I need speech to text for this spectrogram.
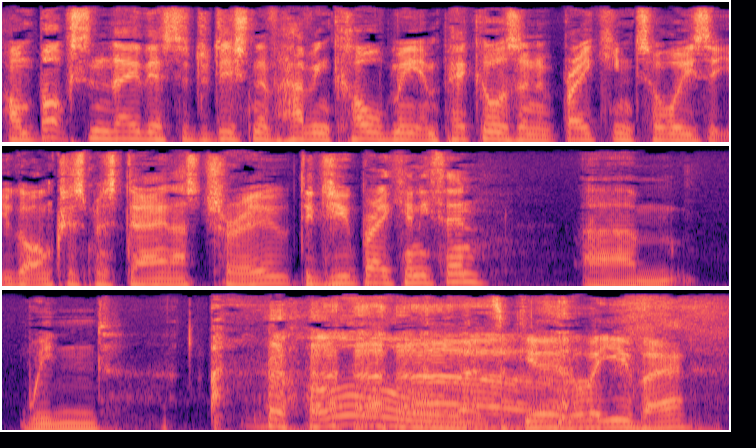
On Boxing Day, there's the tradition of having cold meat and pickles and breaking toys that you got on Christmas Day. That's true. Did you break anything? Um, wind. oh, that's good. What about you, Bear?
